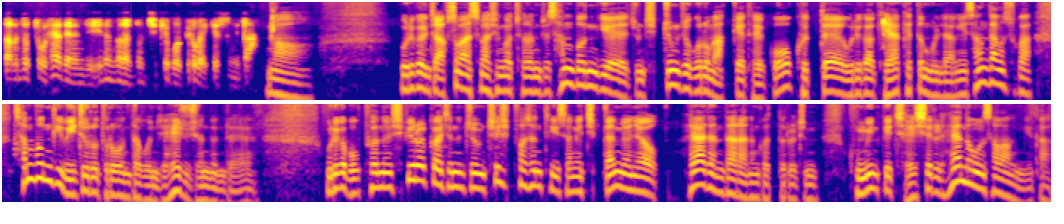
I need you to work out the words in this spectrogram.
다른 접종을 해야 되는지, 이런 거는 좀 지켜볼 필요가 있겠습니다. 어. 우리가 이제 앞서 말씀하신 것처럼 이제 3분기에 좀 집중적으로 맞게 되고 그때 우리가 계약했던 물량이 상당수가 3분기 위주로 들어온다고 이제 해 주셨는데 우리가 목표는 11월까지는 좀 70% 이상의 집단 면역 해야 된다라는 것들을 좀 국민께 제시를 해 놓은 상황입니다.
